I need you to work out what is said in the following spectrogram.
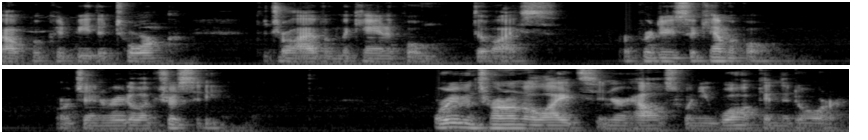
output could be the torque to drive a mechanical device or produce a chemical or generate electricity, or even turn on the lights in your house when you walk in the door.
